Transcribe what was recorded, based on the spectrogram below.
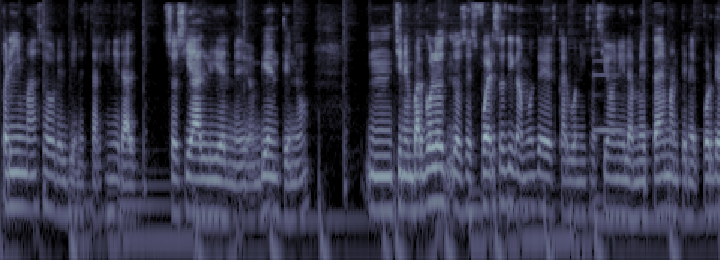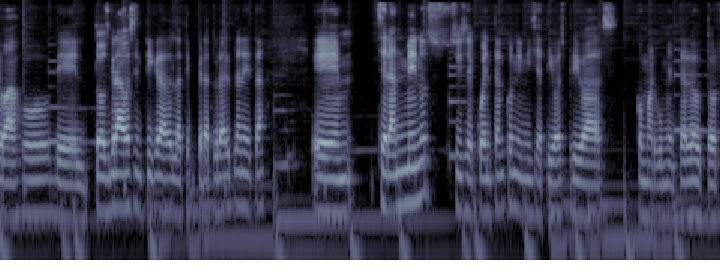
prima sobre el bienestar general social y del medio ambiente, ¿no? Mm, sin embargo, los, esfuerzos, digamos, de descarbonización y la meta de mantener por debajo del 2 grados centígrados la temperatura del planeta em, serán menos si se cuentan con iniciativas privadas, como argumenta el autor,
